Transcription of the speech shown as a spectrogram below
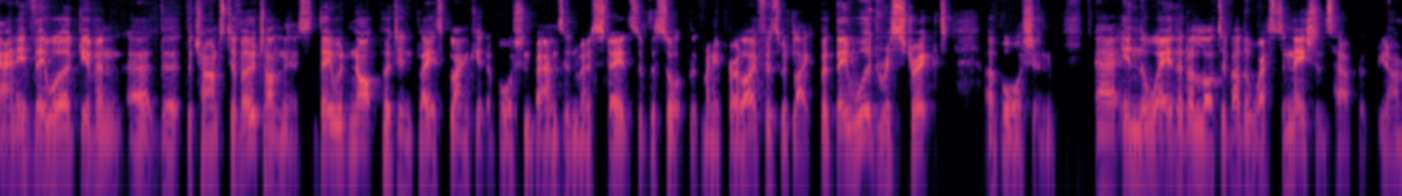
And if they were given uh, the, the chance to vote on this, they would not put in place blanket abortion bans in most states of the sort that many pro lifers would like, but they would restrict abortion uh, in the way that a lot of other Western nations have. You know,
